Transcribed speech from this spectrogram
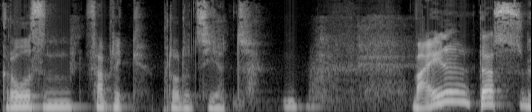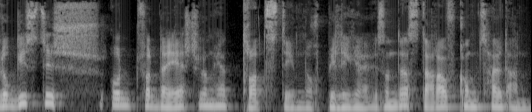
großen Fabrik produziert. Weil das logistisch und von der Herstellung her trotzdem noch billiger ist. Und das, darauf kommt es halt an.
